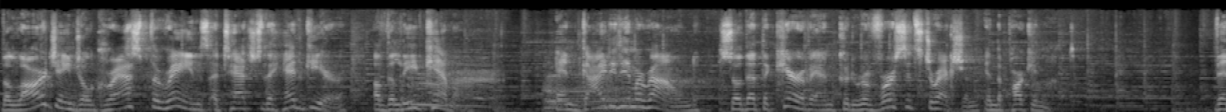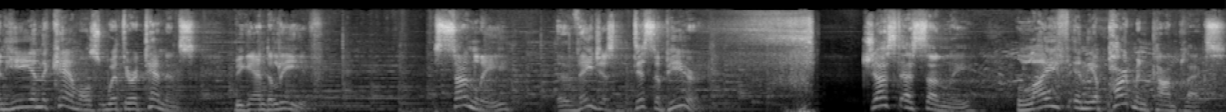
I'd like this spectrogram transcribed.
The large angel grasped the reins attached to the headgear of the lead camel and guided him around so that the caravan could reverse its direction in the parking lot. Then he and the camels, with their attendants, began to leave. Suddenly, they just disappeared. Just as suddenly, life in the apartment complex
